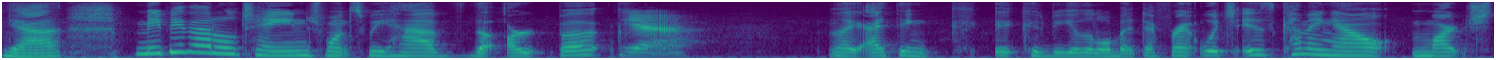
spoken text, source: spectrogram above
yeah. Maybe that'll change once we have the art book. yeah Like I think it could be a little bit different, which is coming out March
